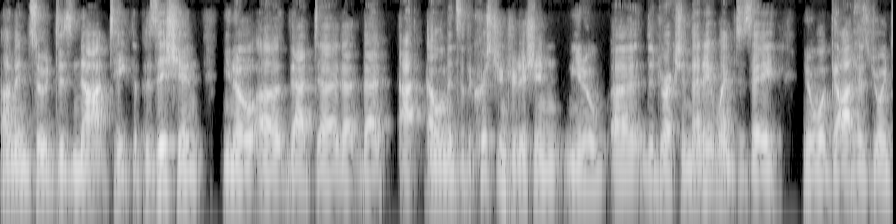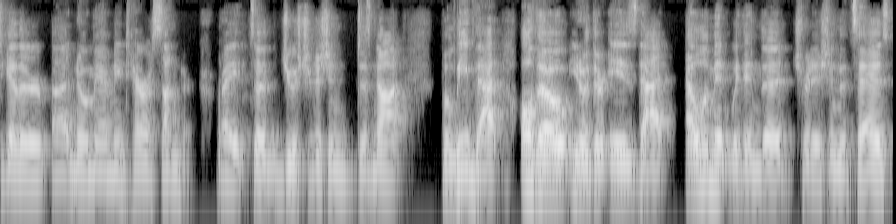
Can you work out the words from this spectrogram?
Um, and so, it does not take the position, you know, uh, that uh, that that elements of the Christian tradition, you know, the direction that it went to say, you know, what God has joined together, no man may tear asunder. Right. So, the Jewish tradition does not believe that although you know there is that element within the tradition that says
